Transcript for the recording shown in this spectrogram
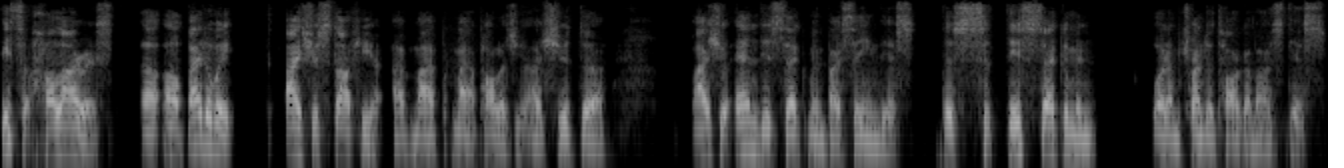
it's hilarious. Uh, oh, by the way, I should stop here. Uh, my, my apology. I should uh, I should end this segment by saying this. This this segment, what I'm trying to talk about is this.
